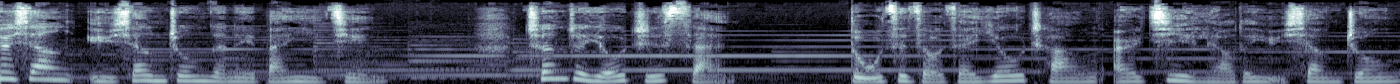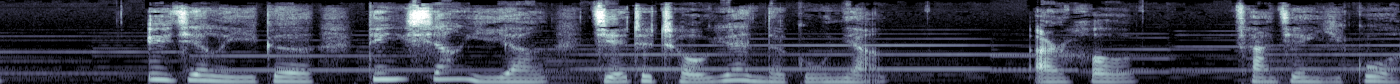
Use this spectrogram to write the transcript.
就像雨巷中的那般意境。撑着油纸伞，独自走在悠长而寂寥的雨巷中，遇见了一个丁香一样结着愁怨的姑娘，而后擦肩一过。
